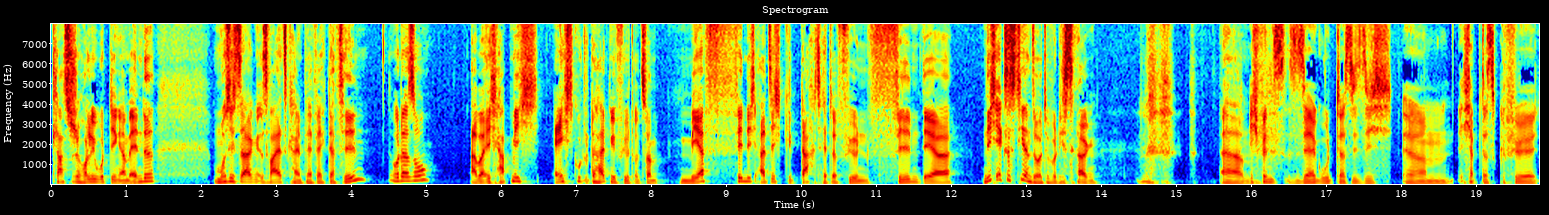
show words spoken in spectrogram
klassische Hollywood-Ding am Ende, muss ich sagen, es war jetzt kein perfekter Film oder so, aber ich habe mich echt gut unterhalten gefühlt. Und zwar mehr, finde ich, als ich gedacht hätte für einen Film, der nicht existieren sollte, würde ich sagen. ähm, ich finde es sehr gut, dass sie sich, ähm, ich habe das Gefühl,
